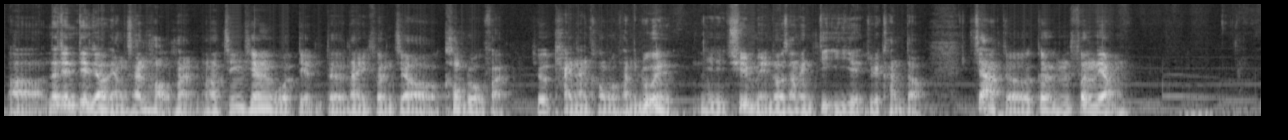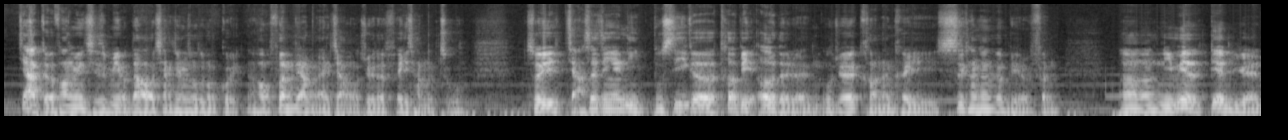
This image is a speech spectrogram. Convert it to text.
啊，那间店叫梁山好汉，然后今天我点的那一份叫控肉饭，就台南控肉饭店。如果你去美诺上面第一页，就会看到价格跟分量，价格方面其实没有到想象中这么贵，然后分量来讲，我觉得非常的足。所以假设今天你不是一个特别饿的人，我觉得可能可以试看看跟别人分。呃，里面的店员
